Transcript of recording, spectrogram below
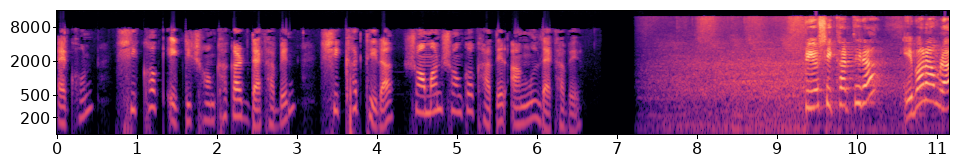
এখন শিক্ষক একটি সংখ্যা কার্ড দেখাবেন, শিক্ষার্থীরা সমান সংখ্যক হাতের আঙুল দেখাবে। প্রিয় শিক্ষার্থীরা, এবার আমরা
